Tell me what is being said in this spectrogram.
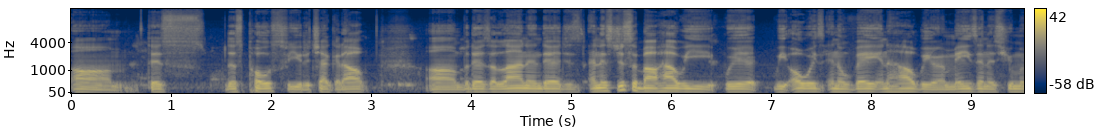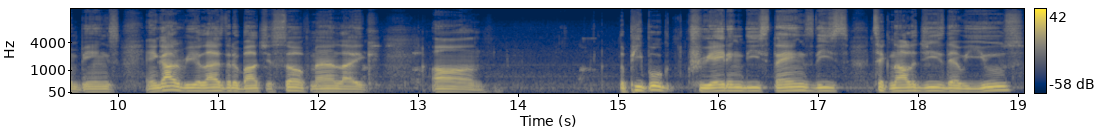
um this this post for you to check it out. Um, but there's a line in there just and it's just about how we we we always innovate and how we are amazing as human beings. And you gotta realize that about yourself, man. Like um the people creating these things, these technologies that we use,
